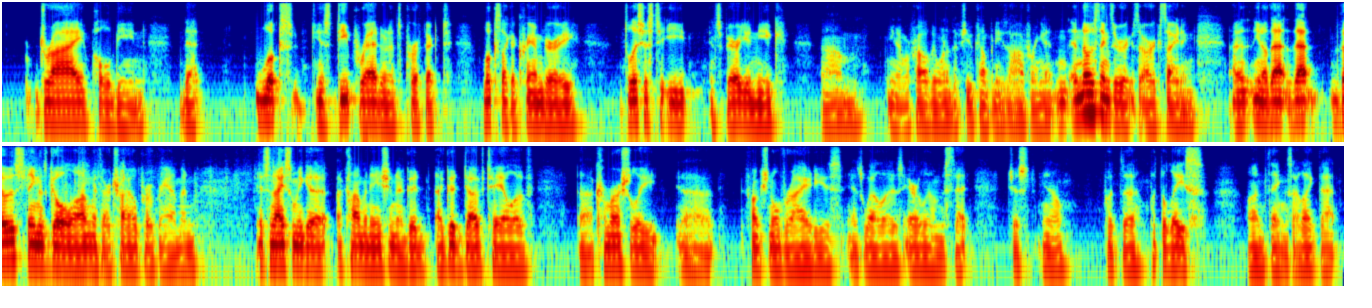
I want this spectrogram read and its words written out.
dry pole bean that looks just deep red when it's perfect, looks like a cranberry, delicious to eat. It's very unique. Um, you know, we're probably one of the few companies offering it, and, and those things are are exciting. Uh, you know that that those things go along with our trial program, and it's nice when we get a, a combination, a good a good dovetail of uh, commercially uh, functional varieties as well as heirlooms that just you know put the put the lace on things. I like that.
